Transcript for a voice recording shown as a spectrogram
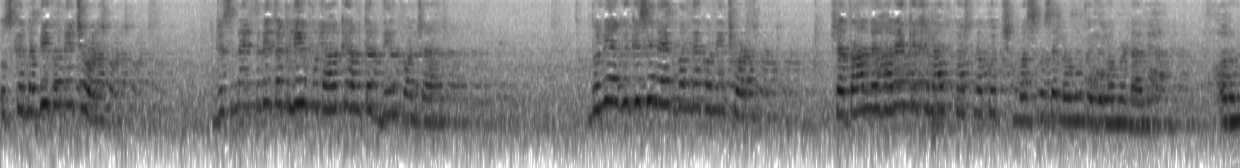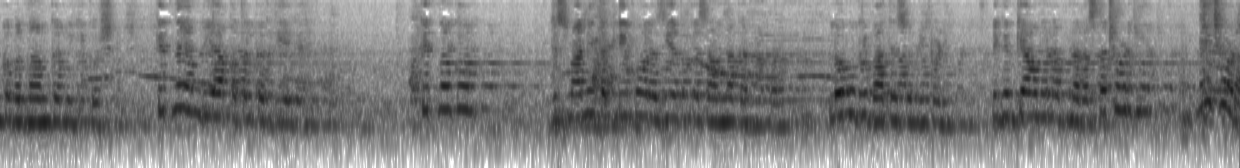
اس کے نبی کو نہیں چھوڑا، جس نے اتنی تکلیف اٹھا کے ہم تک دین پہنچایا۔ دنیا کے کسی نے ایک بندے کو نہیں چھوڑا۔ شیطان نے ہر ایک کے خلاف کچھ نہ کچھ بس بسے لوگوں کے دلوں میں ڈالے اور ان کو بدنام کرنے کی کوشش۔ کتنے انبیاء قتل کر دیے گئے۔ کتنوں کو جسمانی تکلیفوں اور اذیتوں کا سامنا کرنا پڑا۔ لوگوں کی باتیں سننی پڑی۔ لیکن کیا انہوں نے اپنا رستہ چھوڑ دیا؟ نہیں چھوڑا۔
